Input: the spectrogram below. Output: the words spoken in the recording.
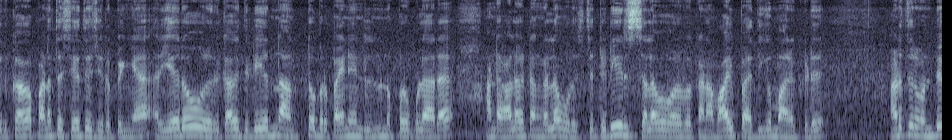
இதுக்காக பணத்தை சேர்த்து வச்சுருப்பீங்க. ஏதோ ஒரு இதுக்காக திடீர்னு அக்டோபர் பதினைந்துலேருந்து முப்பதுக்குள்ளார அந்த காலகட்டங்களில் ஒரு திடீர் செலவு வருவதற்கான வாய்ப்பு அதிகமாக இருக்குது. அடுத்தது வந்து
